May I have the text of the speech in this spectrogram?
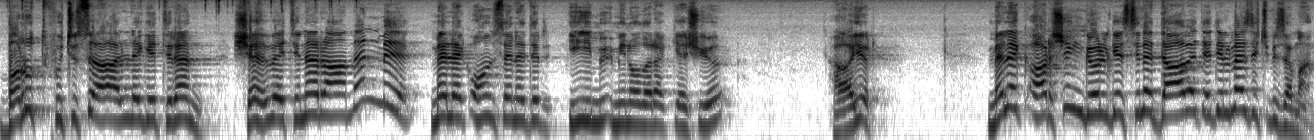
barut fıçısı haline getiren şehvetine rağmen mi melek 10 senedir iyi mümin olarak yaşıyor? Hayır. Melek arşın gölgesine davet edilmez hiçbir zaman.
